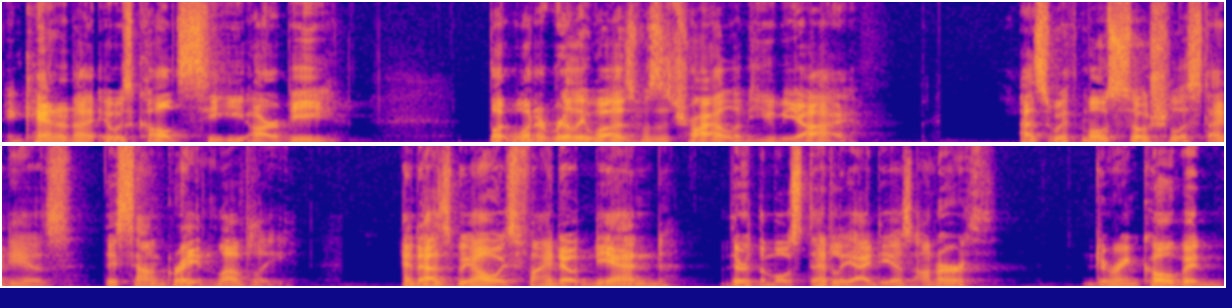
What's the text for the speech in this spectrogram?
In Canada, it was called CERB. But what it really was was a trial of UBI. As with most socialist ideas, they sound great and lovely. And as we always find out in the end, they're the most deadly ideas on earth. During COVID,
